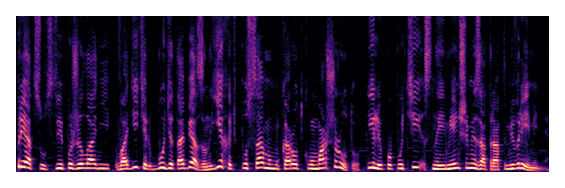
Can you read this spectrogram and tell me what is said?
При отсутствии пожеланий водитель будет обязан ехать по самому короткому маршруту или по пути с наименьшими затратами времени.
